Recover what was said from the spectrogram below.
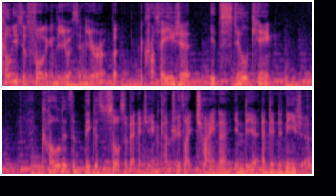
Coal use is falling in the US and Europe, but across Asia, it's still king. Coal is the biggest source of energy in countries like China, India, and Indonesia.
